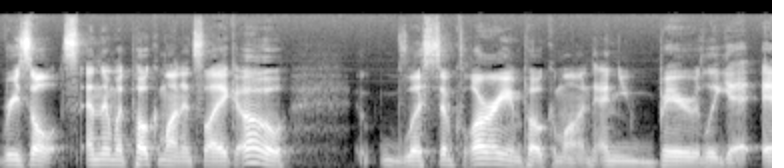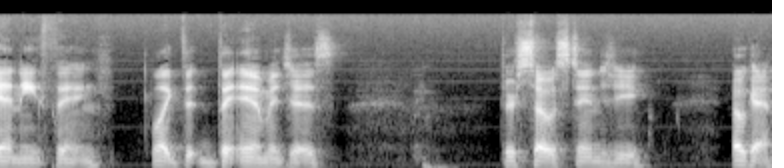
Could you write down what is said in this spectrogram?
results. And then with Pokemon, it's like, oh, list of Galarian Pokemon, and you barely get anything. Like the the images, they're so stingy. Okay,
